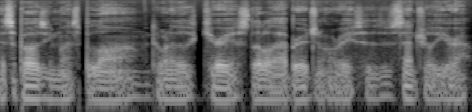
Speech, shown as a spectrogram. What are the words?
I suppose he must belong to one of those curious little aboriginal races of Central Europe.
